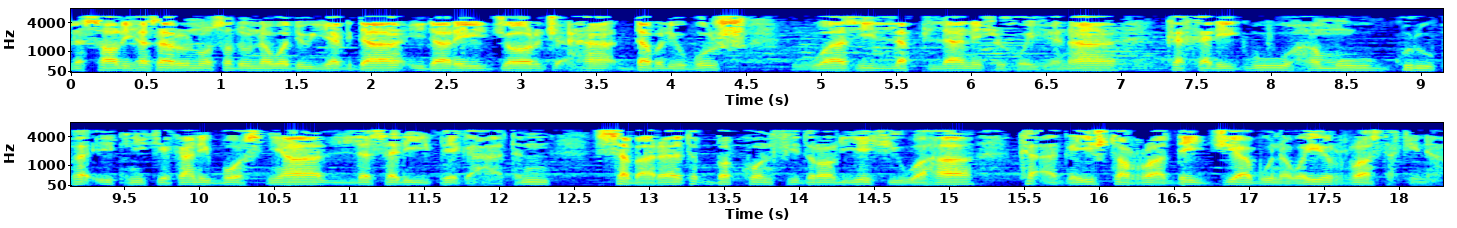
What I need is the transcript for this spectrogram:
لە ساڵی 1991 دا ئیدارەی جۆرج ه دبلیو بوش وازی لە پلانێکی خۆی هێنا کە خەریک بوو هەموو گروپە ئیتنیکیەکانی بۆسنیا لەسەری پێگەهاتن سەبارەت بە کۆنفیدراڵیەکی وەها کە ئەگەیشتە ڕادەی جیابوونەوەی ڕاستەقینە.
